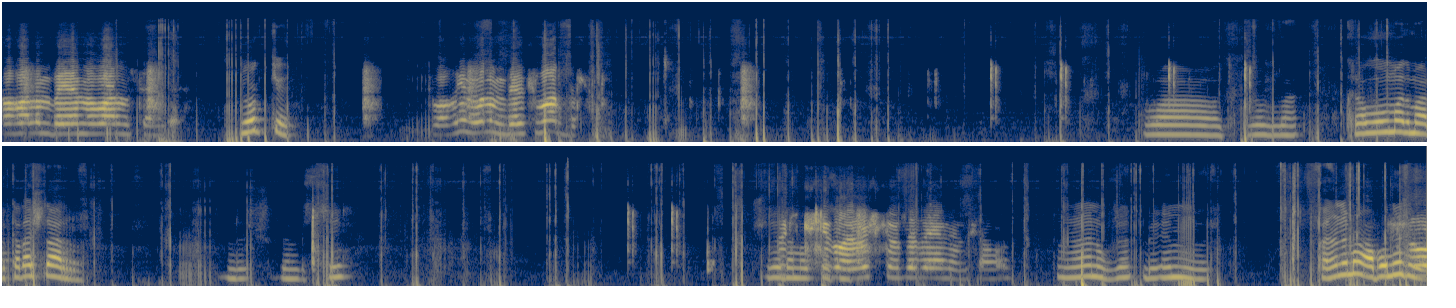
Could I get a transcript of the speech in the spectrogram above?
Bakalım beğenme var mı sende? Yok ki. Bakayım oğlum belki vardır. Vay kral lan. Kral olmadım arkadaşlar. Dur şuradan bir sil. Şuraya da 3 kişi görmüş kimse beğenmemiş ama. Yani güzel beğenmiyor. Kanalıma abone ol.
